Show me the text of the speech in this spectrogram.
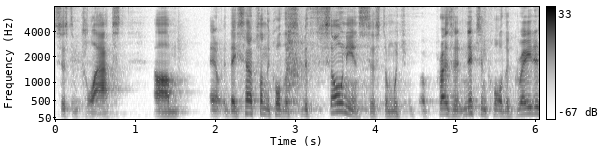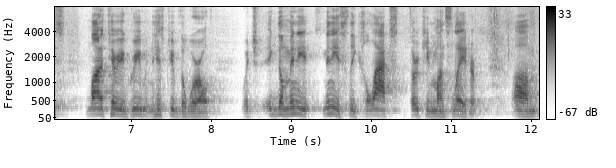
system collapsed. Um, and they set up something called the Smithsonian system, which uh, President Nixon called the greatest monetary agreement in the history of the world, which ignominiously collapsed 13 months later. Um,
